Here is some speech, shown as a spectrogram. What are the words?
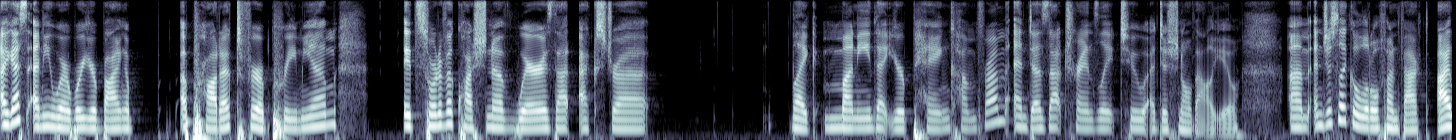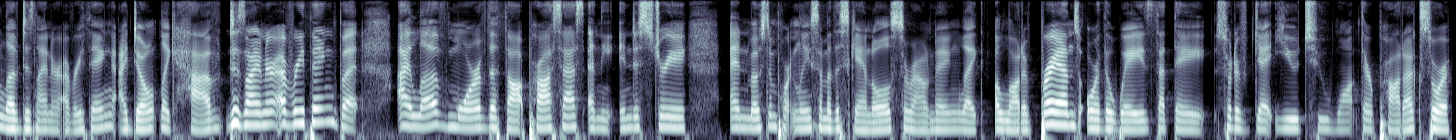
I guess, anywhere where you're buying a a product for a premium, it's sort of a question of where is that extra like money that you're paying come from and does that translate to additional value um, and just like a little fun fact i love designer everything. I don't like have designer everything but i love more of the thought process and the industry and most importantly some of the scandals surrounding like a lot of brands or the ways that they sort of get you to want their products or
